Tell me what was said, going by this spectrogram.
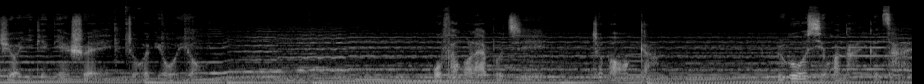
只有一点点水，就会给我用。我饭我来不及，就帮我赶。如果我喜欢哪一个菜，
